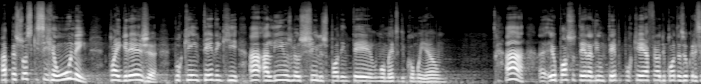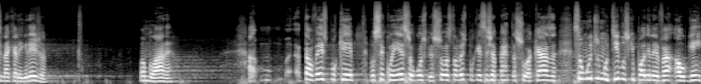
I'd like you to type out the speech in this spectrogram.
Há pessoas que se reúnem com a igreja porque entendem que ah, ali os meus filhos podem ter um momento de comunhão. Ah, eu posso ter ali um tempo porque afinal de contas eu cresci naquela igreja. Vamos lá, né? Ah, talvez porque você conheça algumas pessoas, talvez porque seja perto da sua casa. São muitos motivos que podem levar alguém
